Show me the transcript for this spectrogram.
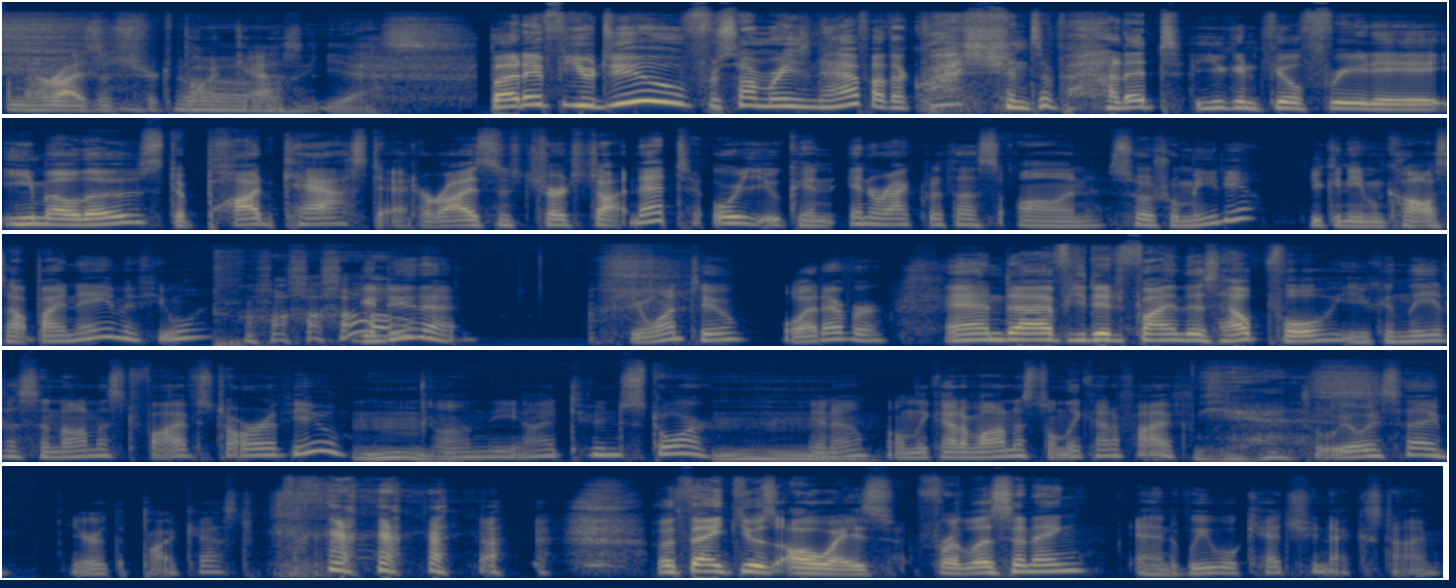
on the Horizon Church podcast. Oh, yes. But if you do, for some reason, have other questions about it, you can feel free to email those to podcast at horizonschurch.net, or you can interact with us on social media. You can even call us out by name if you want. You can do that. If you want to, whatever. And uh, if you did find this helpful, you can leave us an honest five star review on the iTunes store. You know, only kind of honest, only kind of five. Yes. That's what we always say here at the podcast. well, thank you as always for listening, and we will catch you next time.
